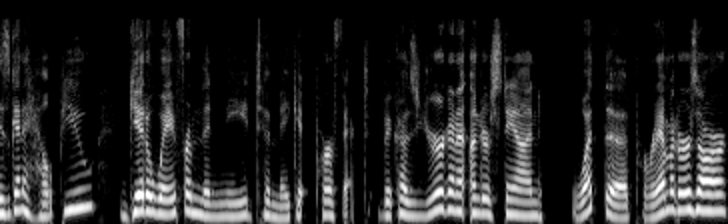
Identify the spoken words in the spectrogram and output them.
is going to help you get away from the need to make it perfect because you're going to understand what the parameters are.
